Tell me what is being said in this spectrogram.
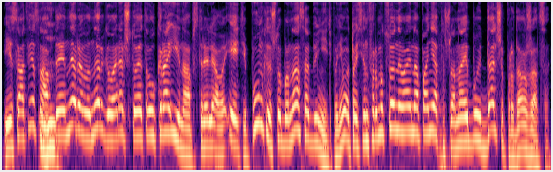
и, соответственно, mm-hmm. а в ДНР и ЛНР говорят, что это Украина обстреляла эти пункты, чтобы нас обвинить, понимаете? То есть информационная война, понятно, что она и будет дальше продолжаться,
